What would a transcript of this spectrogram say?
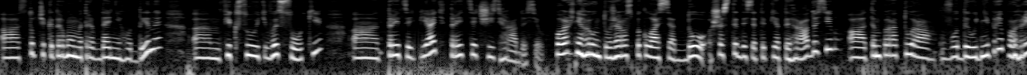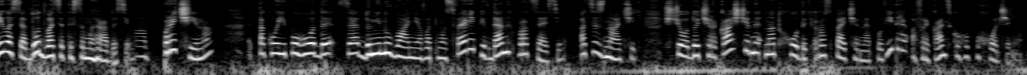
А Стопчики термометрів в денні години ем, фіксують високі а, 35-36 градусів. Поверхня ґрунту вже розпеклася до 65 градусів, а температура води у Дніпрі прогрілася до 27 градусів. Причина такої погоди це домінування в атмосфері південних процесів. А це значить, що до Черкащини надходить розпечене повітря африканського походження.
